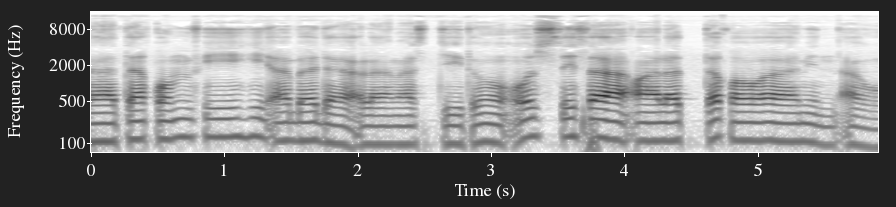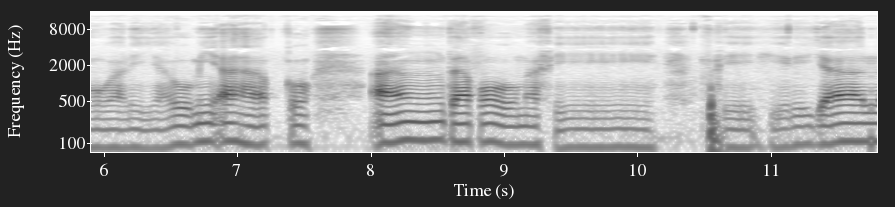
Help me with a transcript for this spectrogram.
لا تقم فيه أبدا. لمسجد أسس على التقوى من أول يوم أحق أن تقوم فيه. فيه رجال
